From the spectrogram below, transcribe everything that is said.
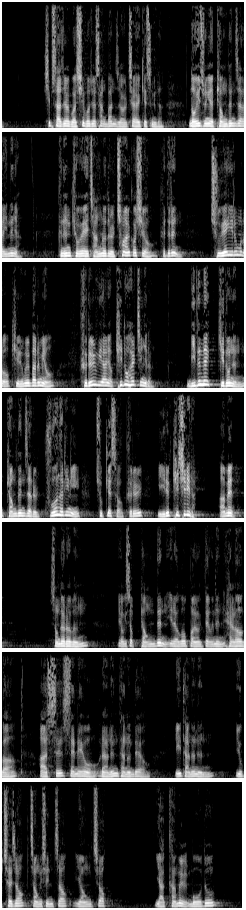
14절과 15절 상반절 제가 읽겠습니다. 너희 중에 병든 자가 있느냐? 그는 교회의 장로들을 청할 것이요. 그들은 주의 이름으로 기름을 바르며 그를 위하여 기도할지니라. 믿음의 기도는 병든 자를 구원하리니 주께서 그를 일으키시리라. 아멘. 성도 여러분, 여기서 병든이라고 번역되는 헬러가 아스세네오라는 단어인데요. 이 단어는 육체적, 정신적, 영적 약함을 모두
